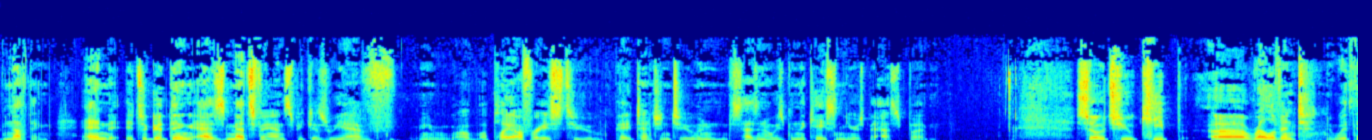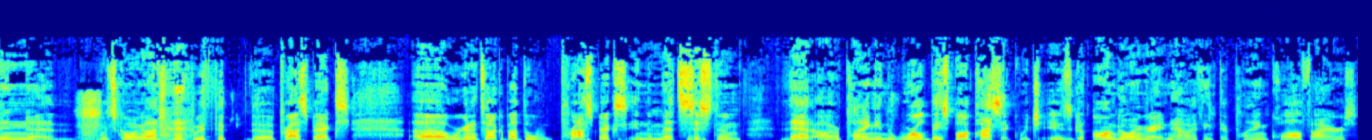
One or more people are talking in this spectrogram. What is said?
nothing, and it's a good thing as Mets fans because we have you know, a, a, playoff race to pay attention to, and this hasn't always been the case in years past. But so to keep uh, relevant within uh, what's going on with the the prospects, uh, we're going to talk about the prospects in the Mets system that are playing in the World Baseball Classic, which is ongoing right now. I think they're playing qualifiers.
